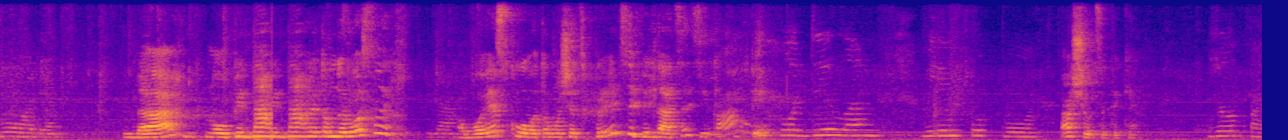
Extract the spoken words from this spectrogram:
морі. Да? Ну, під, на- під наглядом дорослих Да. обов'язково, тому що в принципі, да, це цікаво. Ходила в Лімпопо, А що це таке? зоопарк.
